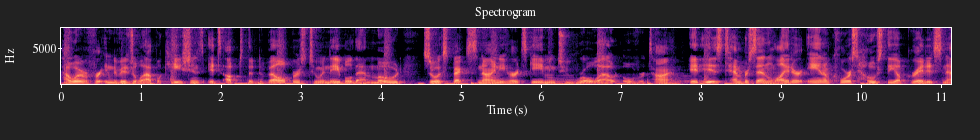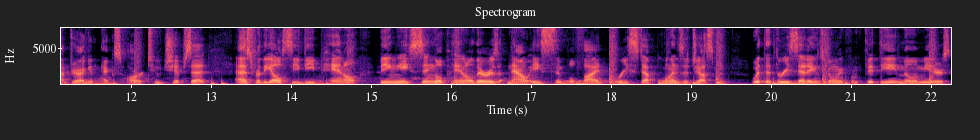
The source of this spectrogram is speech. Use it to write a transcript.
However, for individual applications, it's up to the developers to enable that mode, so expect 90 Hz gaming to roll out over time. It is 10% lighter and of course hosts the upgraded Snapdragon XR2 chipset. As for the LCD panel, being a single panel, there is now a simplified three-step lens adjustment with the three settings going from 58 millimeters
